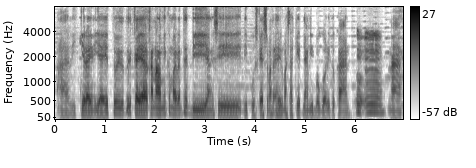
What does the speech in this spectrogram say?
Ari kirain iya itu itu kayak kan Almi kemarin tuh di yang si di puskesmas akhir rumah sakit yang di Bogor itu kan. Mm -mm. Nah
